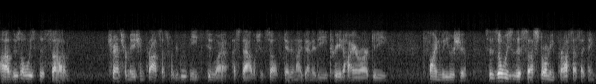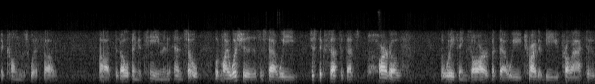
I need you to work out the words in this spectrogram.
Uh, there's always this uh, transformation process where the group needs to uh, establish itself, get an identity, create a hierarchy, find leadership. So there's always this uh, stormy process, I think, that comes with uh, uh, developing a team. And, and so what my wish is is that we just accept that that's part of the way things are, but that we try to be proactive.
